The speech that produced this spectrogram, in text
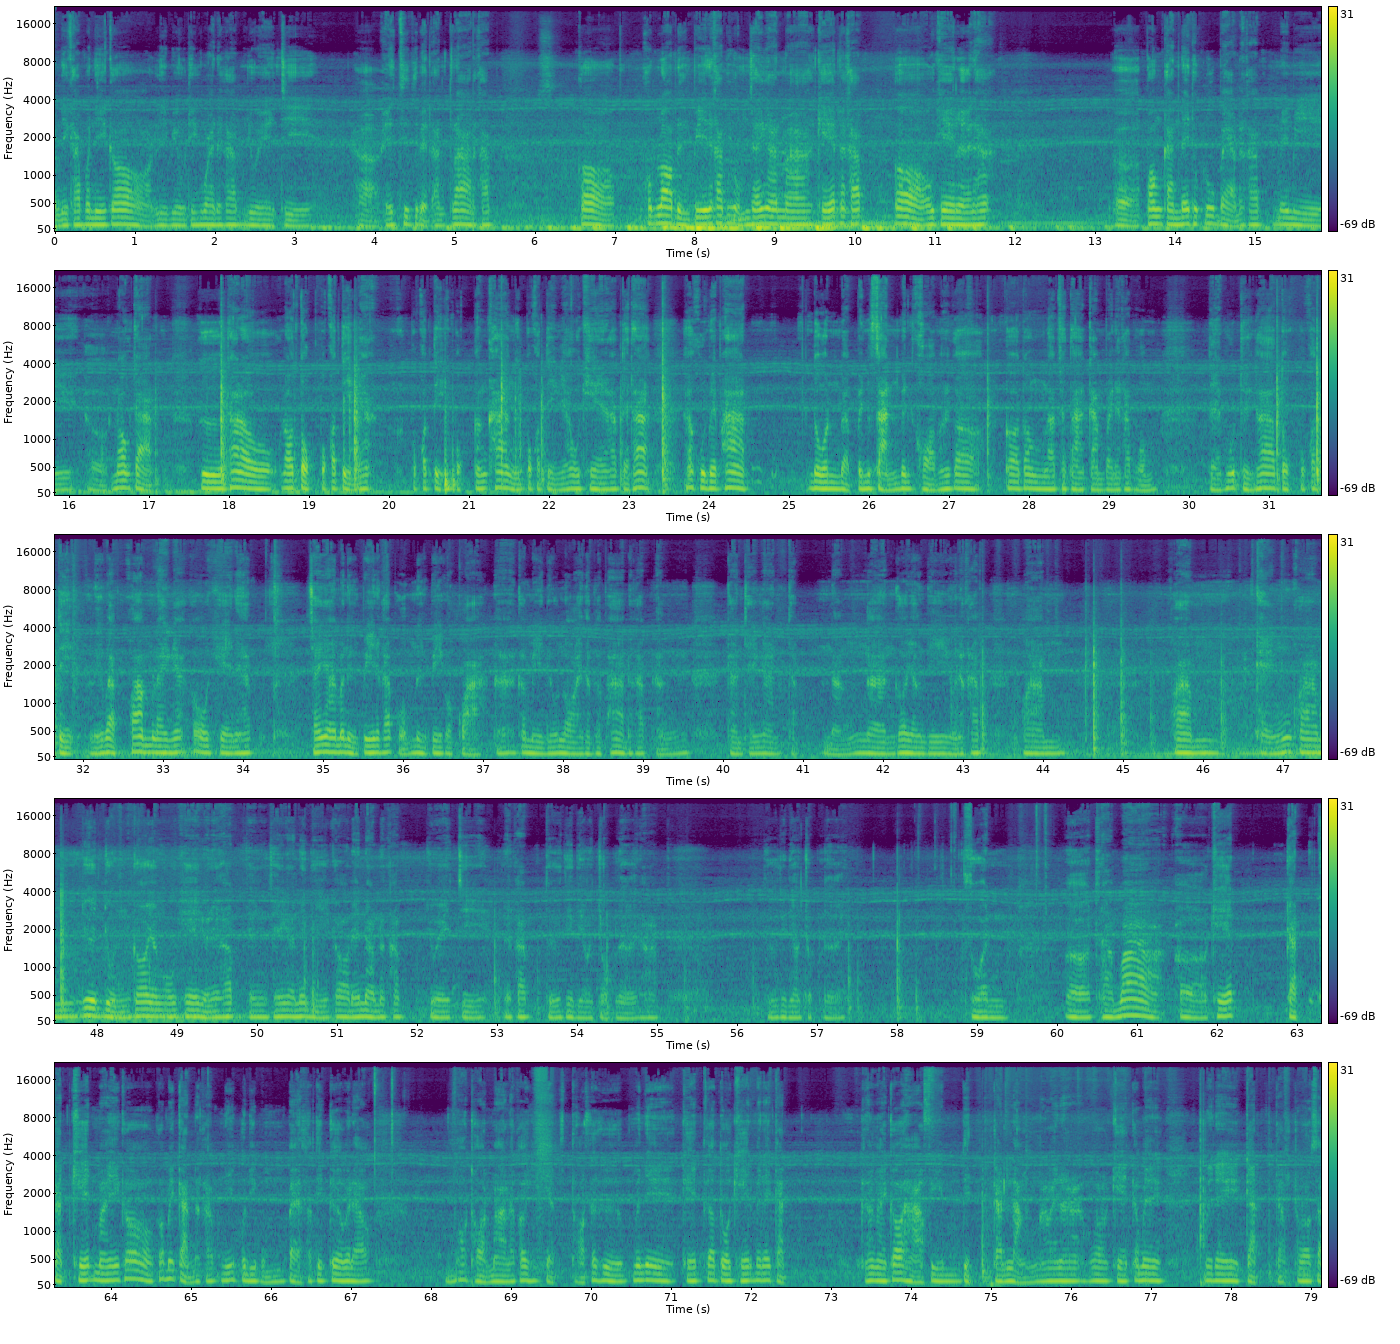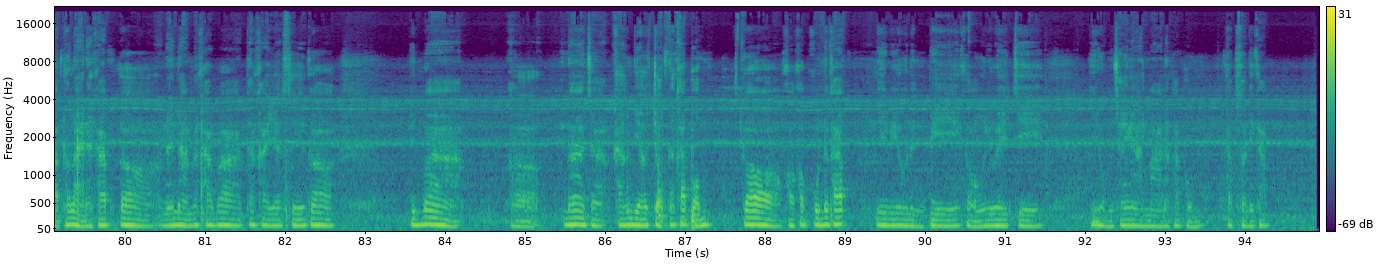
วัสดีครับ วันนี้ก็รีวิวทิ้งไว้นะครับ UAG S41 Ultra นะครับ ก็ครบรอบ 1 ปีนะครับ ที่ผมใช้งานมาเคสนะครับ ก็โอเคเลยนะฮะป้องกันได้ทุกรูปแบบนะครับ ไม่มีออนอกจาก คือถ้าเราเราตกปกติเนี้ยปกติปกข้างๆหรือปกติเนี้ยโอเคนะครับ แต่ถ้าถ้าคุณไปพลาดโดนแบบเป็นสันเป็นขอบนั้นก็ ก็ต้องรับชะตากรรมไปนะครับผม แต่พูดถึงถ้าตกปกติหรือแบบคว่ำอะไรเงี้ยก็โอเคนะครับ ใช้งานมา 1 ปีนะครับ ผม 1 ปีกว่าๆนะก็มีริ้วรอยตามสภาพนะครับหลังการใช้งานจับหนังงานก็ยังดีอยู่นะครับ ความความแข็งความยืดหยุ่นก็ยังโอเคอยู่นะครับ ยังใช้งานได้ดีก็แนะนำนะครับ UAG นะครับ ถือทีเดียวจบเลยนะครับ ถือทีเดียวจบเลย ส่วนถามว่าเเคสกัดกัดเคสไหมก็ก็ไม่กัดนะครับ นี่พอดีผมแปะสติกเกอร์ไว้แล้วผมเอาถอดมาแล้วก็ขี้เกียจถอดก็คือไม่ได้เคสก็ตัวเคสไม่ได้กัดข้างในก็หาฟิล์มติดกันหลังเอาไว้นะฮะเพราะว่าเคสก็ไม่ไม่ได้กัดกับโทรศัพท์เท่าไหร่นะครับ ก็แนะนำนะครับว่าถ้าใครจะซื้อก็คิดว่าเออ น่าจะครั้งเดียวจบนะครับผมก็ขอขอบคุณนะครับรีวิว 1 ปีของ UAG ที่ผมใช้งานมานะครับผมครับสวัสดีครับ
